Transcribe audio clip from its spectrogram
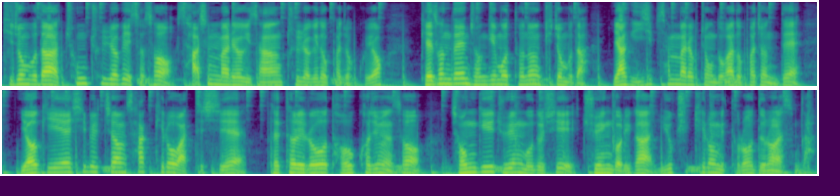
기존보다 총 출력에 있어서 40마력 이상 출력이 높아졌고요. 개선된 전기 모터는 기존보다 약 23마력 정도가 높아졌는데 여기에 11.4kWh의 배터리로 더욱 커지면서 전기 주행 모드 시 주행 거리가 60km로 늘어났습니다.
